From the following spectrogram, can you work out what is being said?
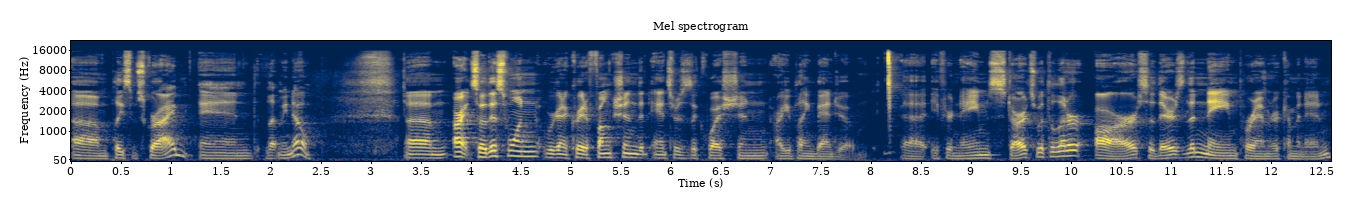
um, please subscribe and let me know. Um, all right, so this one, we're going to create a function that answers the question, Are you playing banjo? Uh, if your name starts with the letter R, so there's the name parameter coming in,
